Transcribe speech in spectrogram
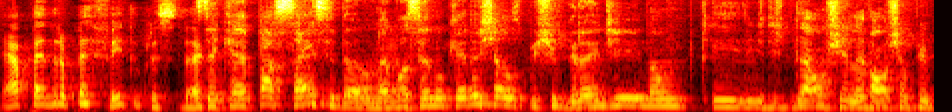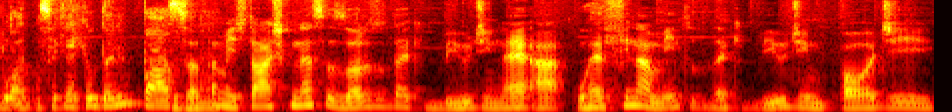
É a pedra perfeita pra esse deck. Você quer passar esse dano, né? Você não quer deixar os bichos grandes e não e dar um, levar um champion block. Você quer que o dano passe. Né? Exatamente. Né? Então acho que nessas horas do deck building, né? A, o refinamento do deck building pode,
